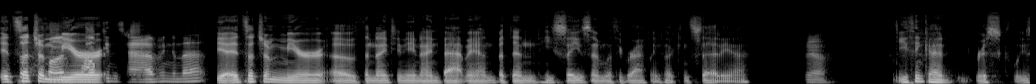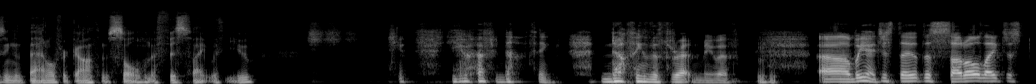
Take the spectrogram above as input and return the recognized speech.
it's such a mirror. Palpatine's having in that. Yeah, it's such a mirror of the 1989 Batman, but then he saves him with a grappling hook instead. Yeah. Yeah. You think I'd risk losing the battle for Gotham's soul in a fist fight with you? You have nothing, nothing to threaten me with. Mhm. Uh, but yeah, just the the subtle, like just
